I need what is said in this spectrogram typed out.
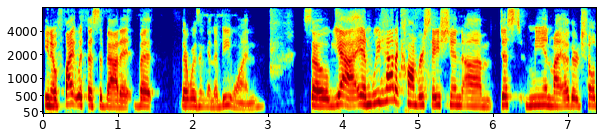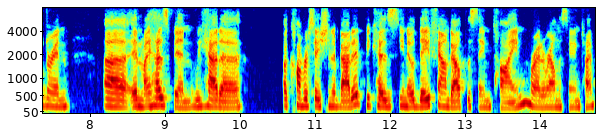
you know fight with us about it but there wasn't going to be one. So yeah and we had a conversation um, just me and my other children uh, and my husband. We had a a conversation about it because you know they found out the same time right around the same time.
